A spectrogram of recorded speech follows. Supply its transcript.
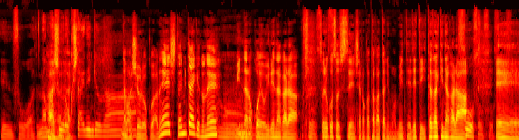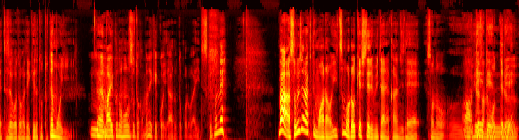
演奏は生収録したいねんけどな、生収録はね、してみたいけどね。うんみんなの声を入れながら、それこそ出演者の方々にも見て出ていただきながら、そう。えそういうことができるととてもいい。マイクの本数とかもね、結構あるところがいいですけどね。まあ、それじゃなくても、あの、いつもロケしてるみたいな感じで、その、あヒロさんの持ってる、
